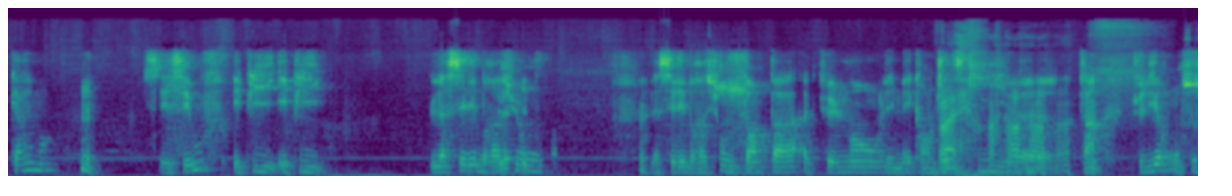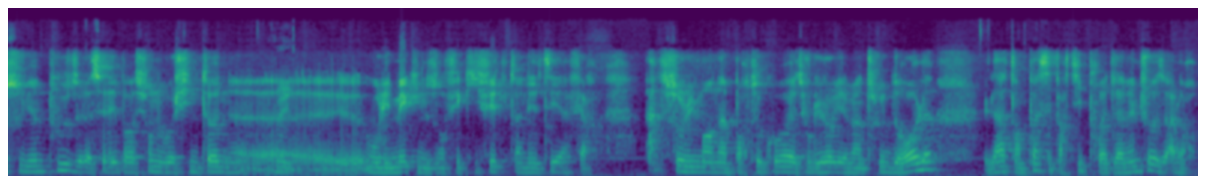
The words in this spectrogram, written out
carrément. c'est ouf. Et puis et puis la célébration la célébration ne tend pas actuellement, les mecs en jet ski. Euh, enfin, je veux dire, on se souvient tous de la célébration de Washington euh, où les mecs ils nous ont fait kiffer tout un été à faire absolument n'importe quoi et tous les jours il y avait un truc drôle. Là, tant pas, c'est parti pour être la même chose. Alors,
